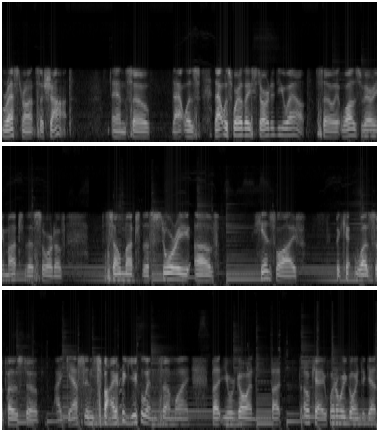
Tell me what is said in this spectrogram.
restaurants a shot, and so that was that was where they started you out. So it was very much this sort of so much the story of his life beca- was supposed to, I guess, inspire you in some way. But you were going, but okay, when are we going to get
